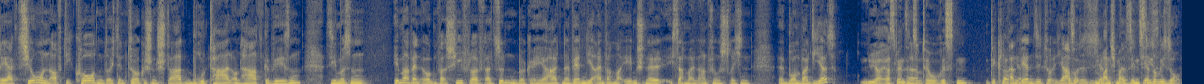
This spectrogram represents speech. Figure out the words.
Reaktion auf die Kurden durch den türkischen Staat brutal und hart gewesen. Sie müssen immer wenn irgendwas schiefläuft, als Sündenböcke herhalten. Da werden die einfach mal eben schnell, ich sag mal in Anführungsstrichen, äh, bombardiert. Ja, erst wenn sie ähm, zu Terroristen deklarieren. Dann werden sie, ja, also aber das ist ja, manchmal das sind sie ja sowieso.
